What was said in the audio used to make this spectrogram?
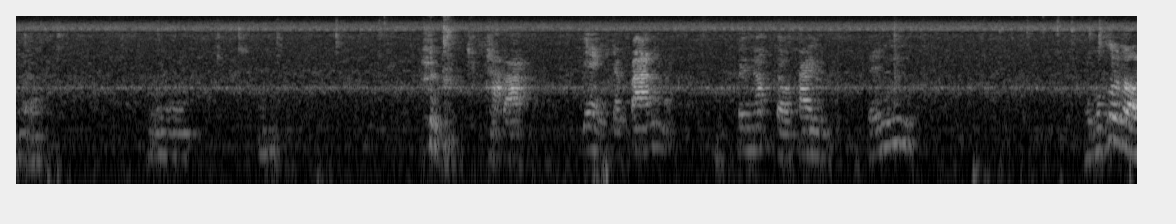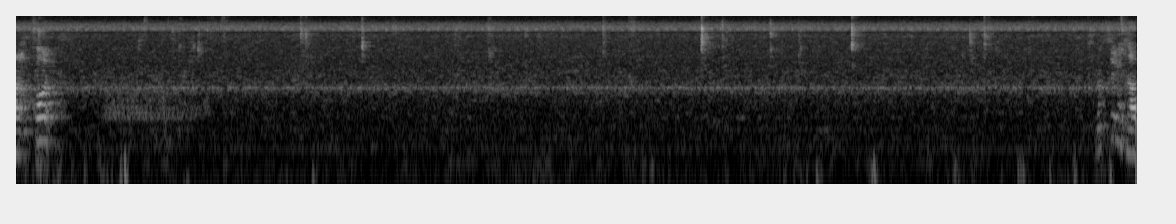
เดี๋ยวอืมตาแย่งจะปังเป็นนักต่อไปเป็นผมก็รอโคตรมันขึ้น เขา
